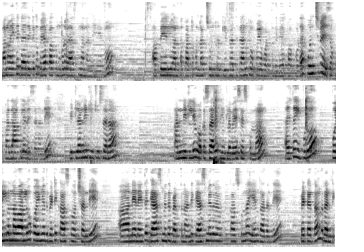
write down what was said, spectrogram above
మనం అయితే డైరెక్ట్గా వేపాకును కూడా వేస్తున్నానండి నేను. ఆ పేర్లు అంత పట్టకుండా చుండ్రకి ప్రతిదానికి ఉపయోగపడుతుంది వేపాకు కూడా. కొంచెం వేసి ఒక పది ఆకులే వేసానండి. వీటిలన్నిటిని చూసారా? అన్నిటిని ఒకసారి దీంట్లో వేసేసుకుందాం. అయితే ఇప్పుడు పొయ్యి ఉన్న వాళ్ళు పొయ్యి మీద పెట్టి కాసుకోవచ్చండి. నేనైతే గ్యాస్ మీద పెడతానండి గ్యాస్ మీద కాసుకున్నా ఏం కాదండి. పెట్టేద్దాం రండి.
